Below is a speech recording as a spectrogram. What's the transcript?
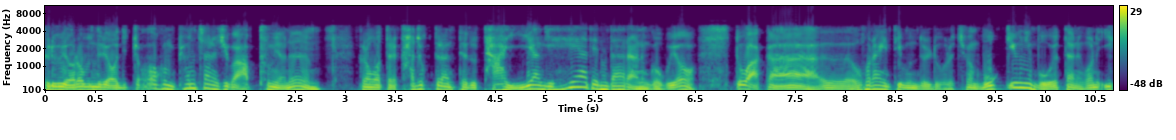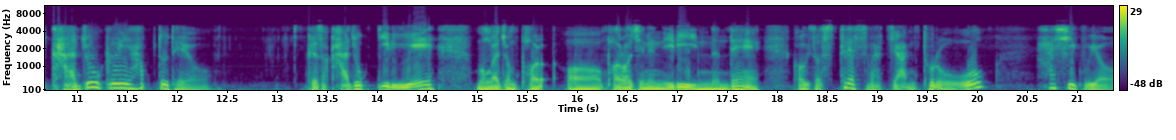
그리고 여러분들이 어디 조금 편찮으시고 아프면은 그런 것들을 가족들한테도 다 이야기해야 된다라는 거고요. 또 아까 어, 호랑이띠 분들도 그렇지만 목 기운이 모였다는 거는 이 가족의 합도 돼요. 그래서 가족끼리에 뭔가 좀 벌, 어, 벌어지는 일이 있는데 거기서 스트레스 받지 않도록 하시고요.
